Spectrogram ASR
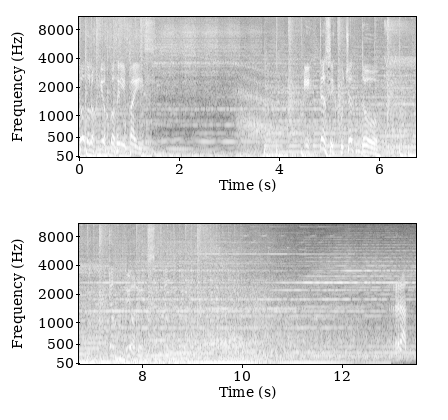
todos los kioscos del país. Estás escuchando Campeones. Radio.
